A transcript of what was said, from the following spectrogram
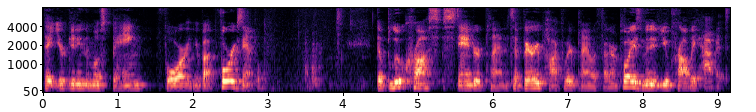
that you're getting the most bang for your buck. For example, the Blue Cross Standard Plan. It's a very popular plan with federal employees. Many of you probably have it.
